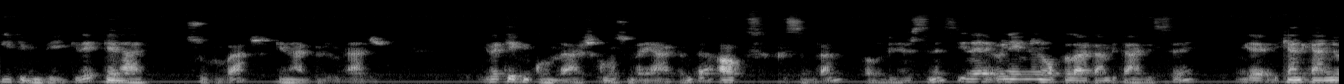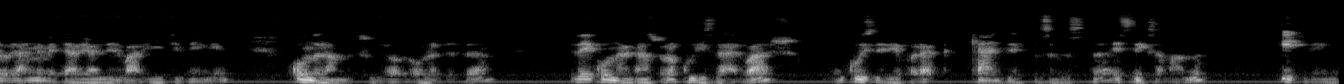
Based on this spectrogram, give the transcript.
eğitimle ilgili genel sorular, genel bölümler ve teknik konular konusunda yardımda alt kısımdan alabilirsiniz. Yine önemli noktalardan bir tanesi e, kendi öğrenme materyalleri var eğitimle Konular anlatılıyor orada da. Ve konulardan sonra quizler var. Quizleri yaparak kendi hızınızda esnek zamanlı eğitimin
